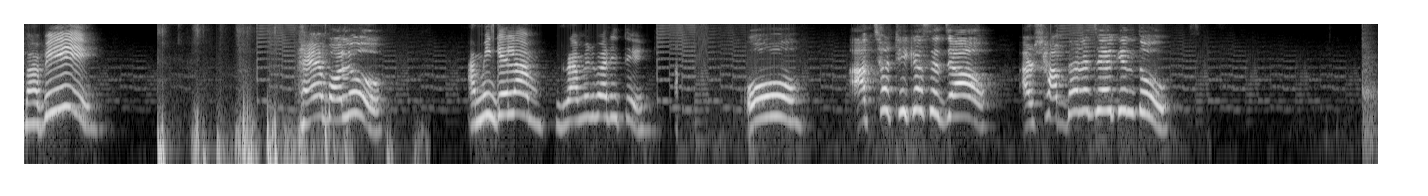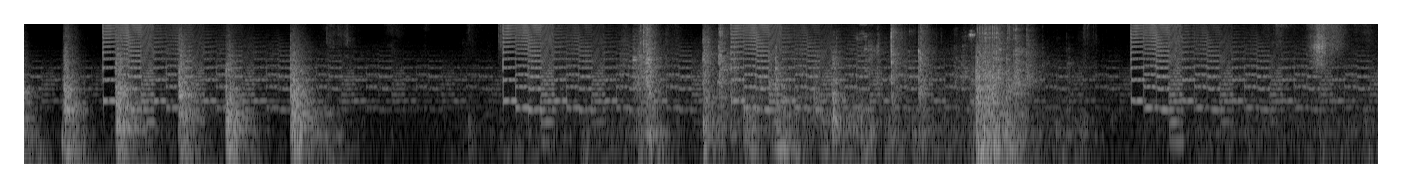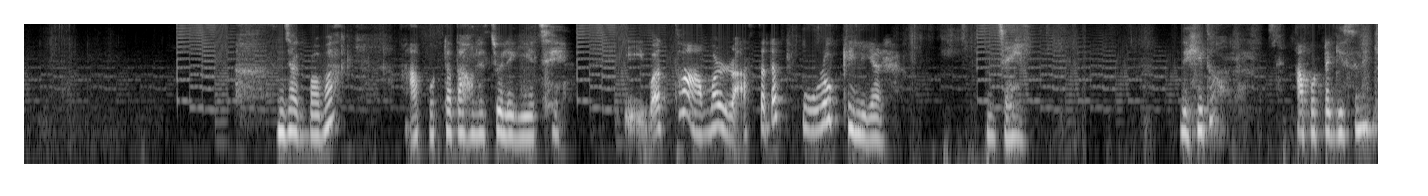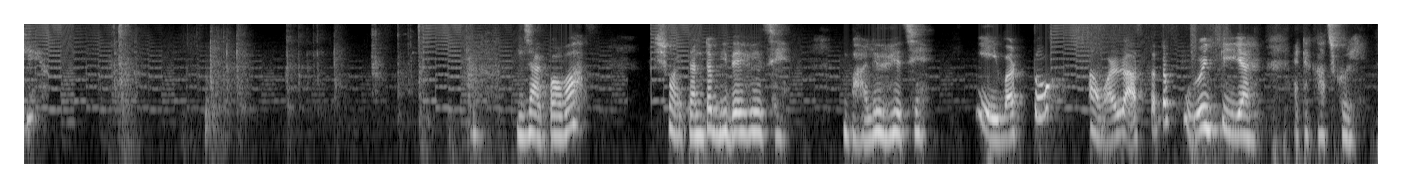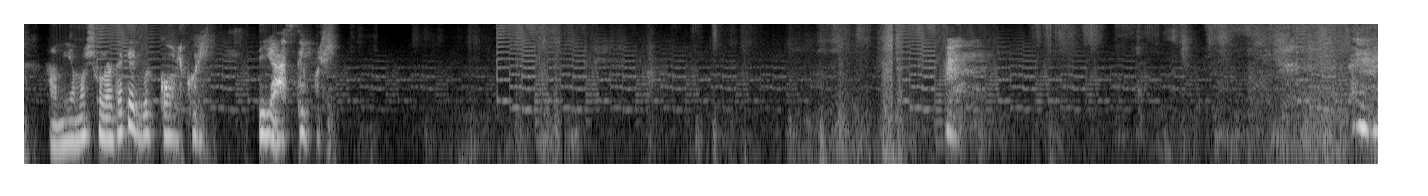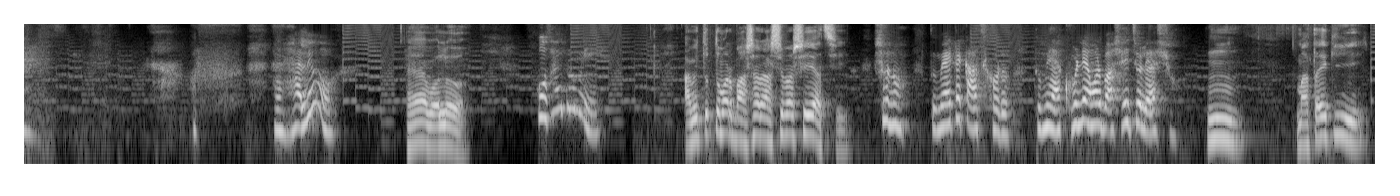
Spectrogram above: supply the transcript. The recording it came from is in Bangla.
ভাবি? হ্যাঁ বলো। আমি গেলাম গ্রামের বাড়িতে। ও আচ্ছা ঠিক আছে যাও। আর সাবধানে যেও কিন্তু। যাক বাবা আপদটা তাহলে চলে গিয়েছে। এইবার তো আমার রাস্তাটা পুরো ক্লিয়ার যাই। দেখি তো আপদটা গেছে নাকি? যাক বাবা, শয়তানটা বিদায় হয়েছে, ভালো হয়েছে। এইবার তো আমার রাস্তাটা পুরোই ক্লিয়ার একটা কাজ করি, আমি আমার সোনাটাকে একবার কল করি, দিয়ে আসতে বলি হ্যালো? হ্যাঁ বলো। কোথায় তুমি? আমি তো তোমার বাসার আশেপাশেই আছি। শোনো তুমি একটা কাজ করো। তুমি এখনই আমার বাসায় চলে আসো। হুম মাথায় কি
